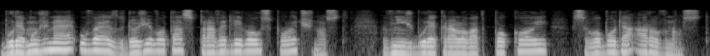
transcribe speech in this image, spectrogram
bude možné uvést do života spravedlivou společnost, v níž bude královat pokoj, svoboda a rovnost.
